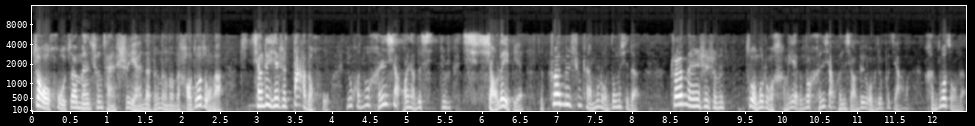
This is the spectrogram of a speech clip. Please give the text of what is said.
照户专门生产食盐的等等等等，好多种了。像这些是大的户，有很多很小很小的，就是小类别，就专门生产某种东西的，专门是什么做某种行业的，都很小很小。这个我们就不讲了，很多种的。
